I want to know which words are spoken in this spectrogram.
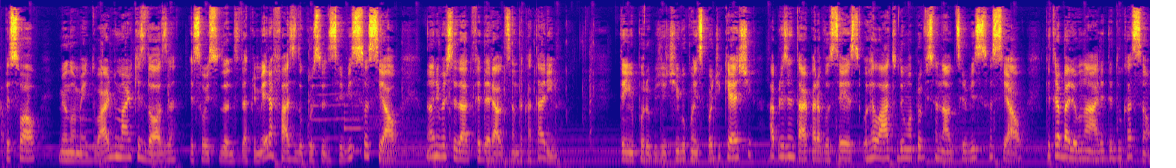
pessoal, meu nome é Eduardo Marques Dosa e sou estudante da primeira fase do curso de Serviço Social na Universidade Federal de Santa Catarina. Tenho por objetivo com esse podcast apresentar para vocês o relato de uma profissional de serviço social que trabalhou na área de educação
